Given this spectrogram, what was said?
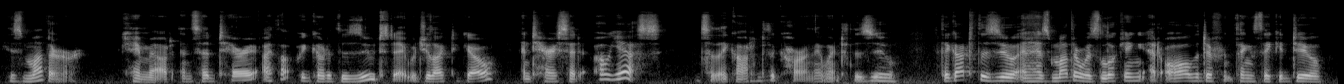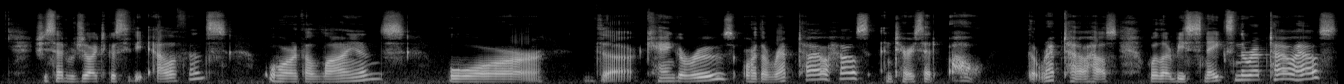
his mother came out and said, Terry, I thought we'd go to the zoo today. Would you like to go? And Terry said, Oh, yes. And so they got into the car and they went to the zoo. They got to the zoo, and his mother was looking at all the different things they could do. She said, Would you like to go see the elephants, or the lions, or the kangaroos, or the reptile house? And Terry said, Oh, the reptile house. Will there be snakes in the reptile house?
